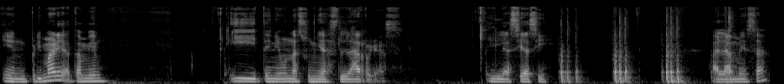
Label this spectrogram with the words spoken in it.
en primaria también. Y tenía unas uñas largas. Y le hacía así. A la mesa.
